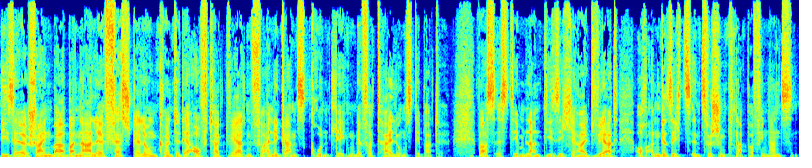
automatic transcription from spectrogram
Diese scheinbar banale Feststellung könnte der Auftakt werden für eine ganz grundlegende Verteilungsdebatte. Was ist dem Land die Sicherheit wert, auch angesichts inzwischen knapper Finanzen?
